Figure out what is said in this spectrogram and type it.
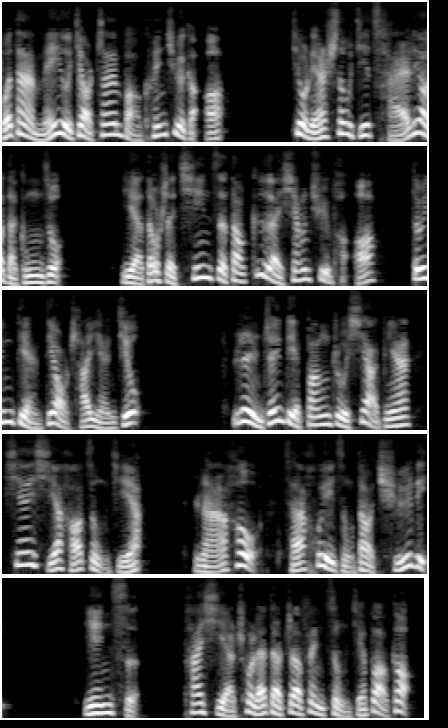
不但没有叫詹宝坤去搞，就连收集材料的工作，也都是亲自到各乡去跑，蹲点调查研究。认真地帮助下边先写好总结，然后才汇总到区里。因此，他写出来的这份总结报告，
